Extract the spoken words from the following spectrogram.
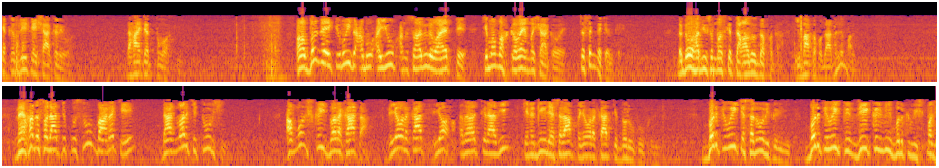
چې قبلې ته شا کړې و د حاجت په وخت او بل ځای کې وایي د ابو ایوب انصاري روایت ته چې ما مخکوي مشا کوي ته څنګه چل کوي د دوه حدیثو مس کې تعارض د فقہ یبا ته خدا نه مال نه خد صلات د قصوب باندې کې دانور چې تور شي امون شکې د برکاته یو رکعت یو رات کې راځي چې نبی له سلام په یو رکعت کې دوه رکوع کړی بلکې وی چې سنوري کړی بلکې وی چې ذکر کړی بلکې وی شپږ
